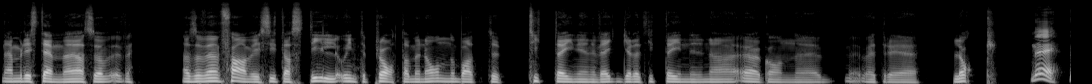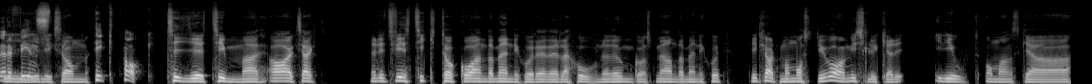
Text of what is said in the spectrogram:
Nej, men det stämmer. Alltså, alltså, vem fan vill sitta still och inte prata med någon och bara typ titta in i en vägg eller titta in i dina ögon, eh, vad heter det, lock Nej, när det i finns liksom TikTok. tio timmar. Ja, exakt. När det finns TikTok och andra människor i relationer och umgås med andra människor. Det är klart, man måste ju vara en misslyckad idiot om man ska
